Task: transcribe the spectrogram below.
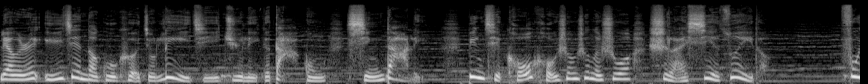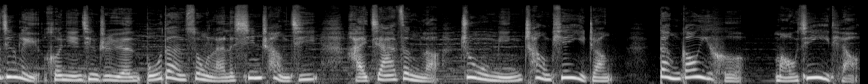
两人一见到顾客就立即鞠了一个大躬，行大礼，并且口口声声地说是来谢罪的。副经理和年轻职员不但送来了新唱机，还加赠了著名唱片一张。蛋糕一盒，毛巾一条。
